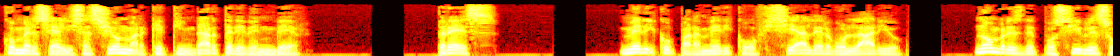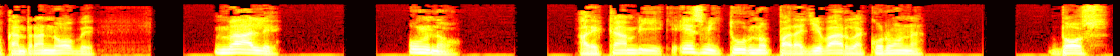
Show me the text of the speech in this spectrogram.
Comercialización marketing arte de vender. 3. Médico paramédico oficial herbolario. Nombres de posibles Ocanran Nove. Vale. 1. Arecambi, es mi turno para llevar la corona. 2.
